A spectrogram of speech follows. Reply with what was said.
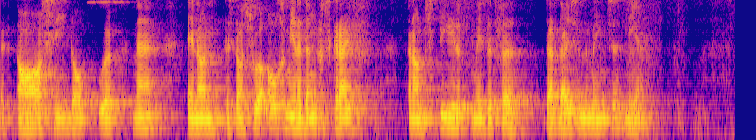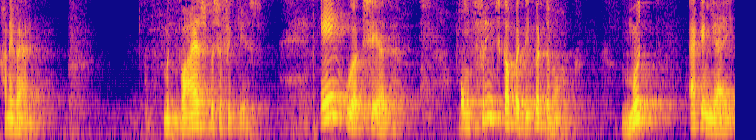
'n hasie dalk ook, né? en dan is daar so 'n algemene ding geskryf en dan stuur mense dit vir derduisende mense? Nee. Gaan nie werk. Moet baie spesifiek wees. En ook sê hulle om vriendskappe dieper te maak, moet ek en jy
